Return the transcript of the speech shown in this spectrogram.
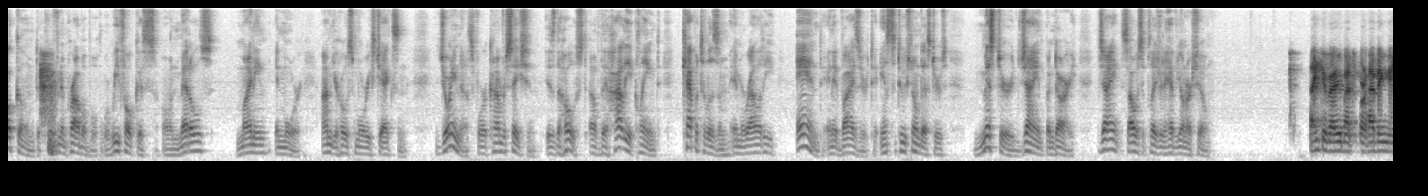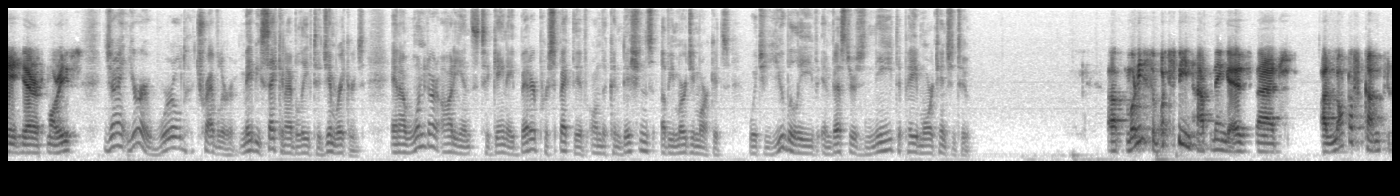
Welcome to Proven and Probable, where we focus on metals, mining, and more. I'm your host, Maurice Jackson. Joining us for a conversation is the host of the highly acclaimed Capitalism and Morality and an advisor to institutional investors, Mr. Jayant Bhandari. Jayant, it's always a pleasure to have you on our show. Thank you very much for having me here, Maurice. Jayant, you're a world traveler, maybe second, I believe, to Jim Rickards. And I wanted our audience to gain a better perspective on the conditions of emerging markets, which you believe investors need to pay more attention to. Uh, Maurice, what's been happening is that a lot of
